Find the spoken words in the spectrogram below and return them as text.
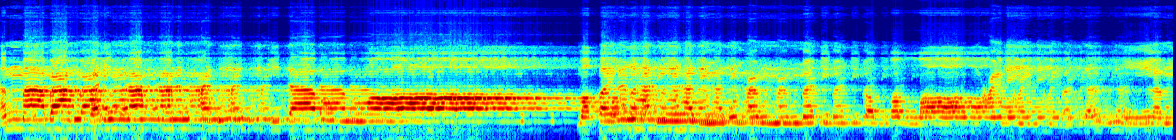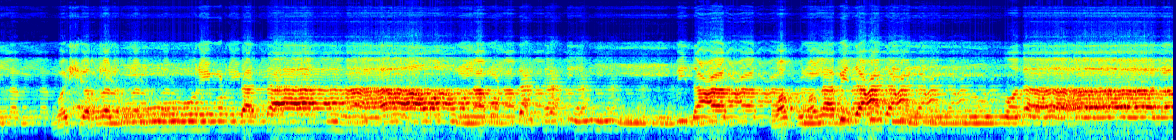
أما بعد فإن أحسن الحديث كتاب الله. وخير الهدي هدي محمد صلى الله عليه وسلم. وشر الأمور محدثاتها وكل محدثة بدعة وكل بدعة ضلالة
